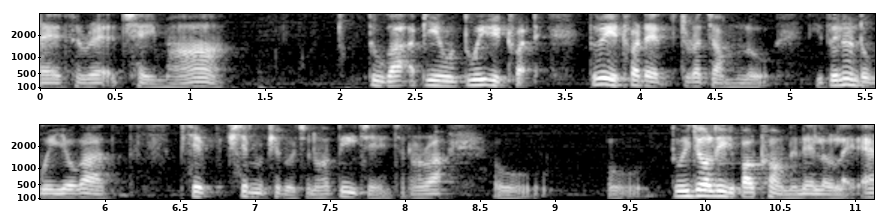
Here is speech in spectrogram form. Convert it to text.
တယ်ဆိုတဲ့အချိန်မှာသူကအပြင်ကိုသွေးတွေထွက်တယ်သွေးတွေထွက်တဲ့အတွက်ကြောင့်မလို့ဒီသွေးလွန်တုပ်ကွေးယောဂ ဖြစ်ဖြစ်မဖြစ်ကိုကျွန်တော်သိချင်ကျွန်တော်တို့ကဟိုဟိုသွေးကြောလေးတွေပေါက်ထောင်နေနေလောက်လိုက်အဲ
